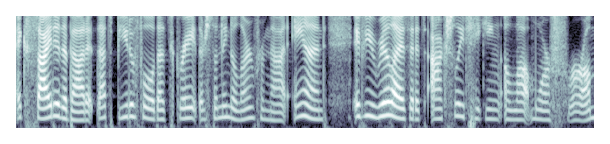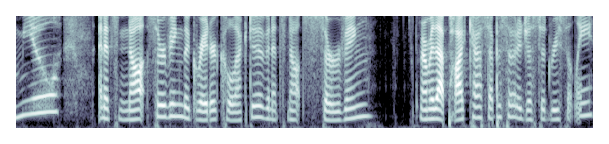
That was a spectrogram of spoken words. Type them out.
excited about it, that's beautiful. That's great. There's something to learn from that. And if you realize that it's actually taking a lot more from you and it's not serving the greater collective and it's not serving Remember that podcast episode I just did recently?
